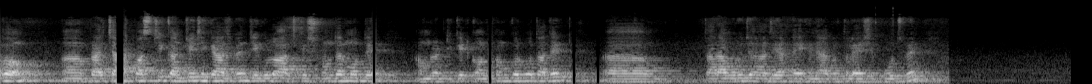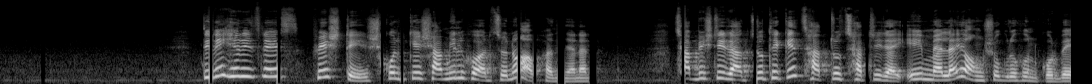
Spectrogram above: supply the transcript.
এবং প্রায় পাঁচটি কান্ট্রি থেকে আসবেন, যেগুলো আজকে সন্ধ্যার মধ্যে আমরা টিকিট কনফার্ম করব তাদের। তারা উড়োজাহাজে এখানে আগরতলায় এসে পৌঁছবেন। তিনি হেরিটেজ ফেস্টে সকলকে সামিল হওয়ার জন্য আহ্বান জানান। ছাব্বিশটি রাজ্য থেকে ছাত্রছাত্রীরা এই মেলায় অংশগ্রহণ করবে।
